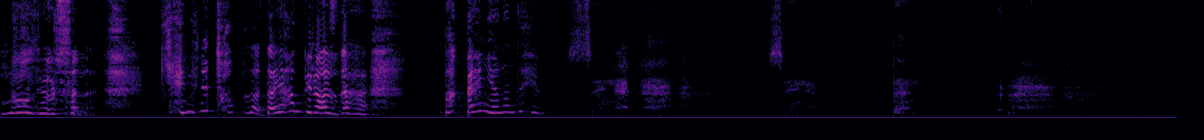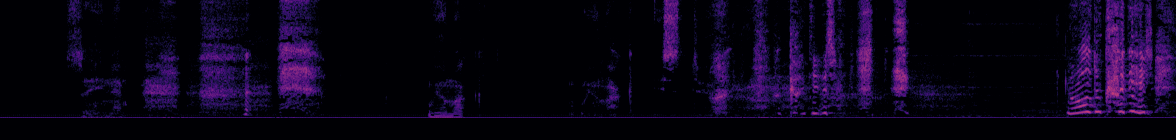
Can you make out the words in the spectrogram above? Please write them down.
Ne oluyor sana? Kendini topla dayan biraz daha. Bak ben yanındayım. Zeynep. Zeynep. Ben... Zeynep. Uyumak... Uyumak istiyorum. Kadir. Ne oldu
